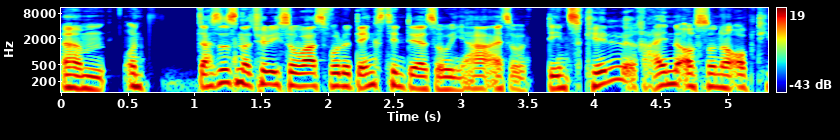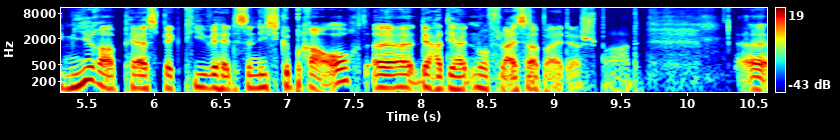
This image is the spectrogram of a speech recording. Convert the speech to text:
Ähm, und das ist natürlich sowas, wo du denkst hinterher so, ja, also den Skill rein aus so einer Optimierer-Perspektive hättest du nicht gebraucht. Äh, der hat dir halt nur Fleißarbeit erspart. Äh,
